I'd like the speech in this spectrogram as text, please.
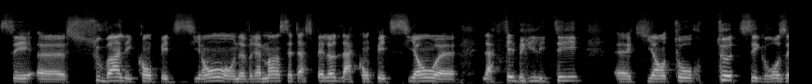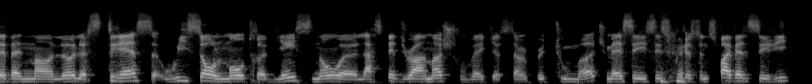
C'est euh, souvent les compétitions. On a vraiment cet aspect-là de la compétition, euh, la fébrilité qui entoure tous ces gros événements-là, le stress. Oui, ça, on le montre bien. Sinon, l'aspect drama, je trouvais que c'était un peu too much. Mais c'est sûr que c'est une super belle série.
